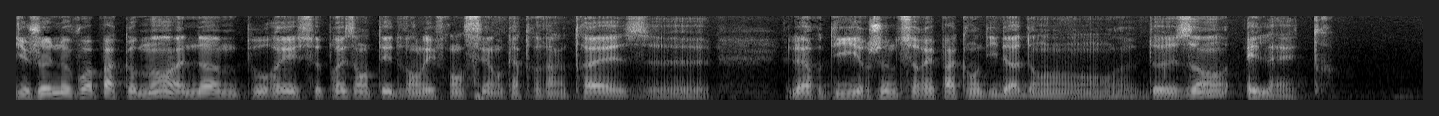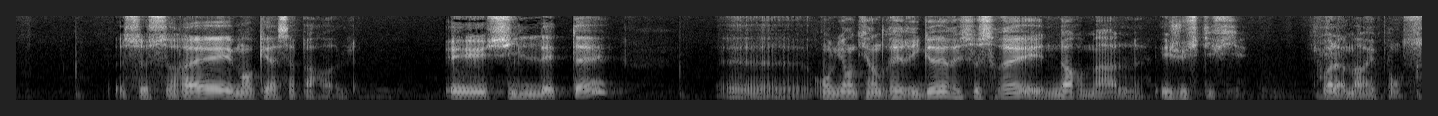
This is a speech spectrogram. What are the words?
Je ne vois pas comment un homme pourrait se présenter devant les Français en 93, euh, leur dire je ne serai pas candidat dans deux ans et l'être. Ce serait manquer à sa parole. Et s'il l'était, euh, on lui en tiendrait rigueur et ce serait normal et justifié. Voilà ma réponse.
